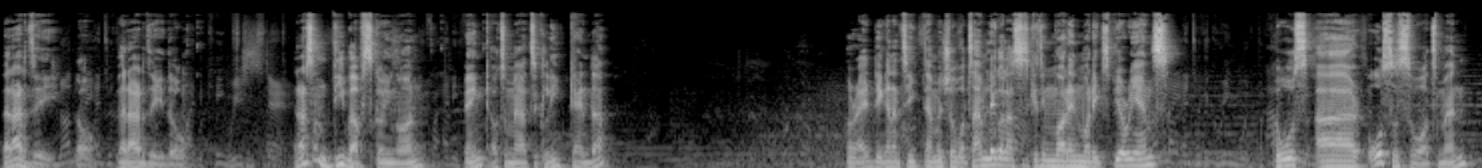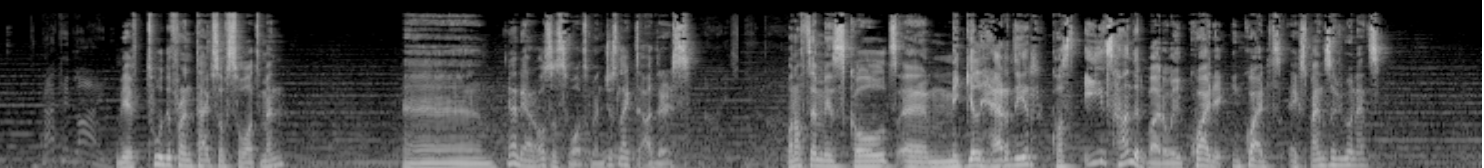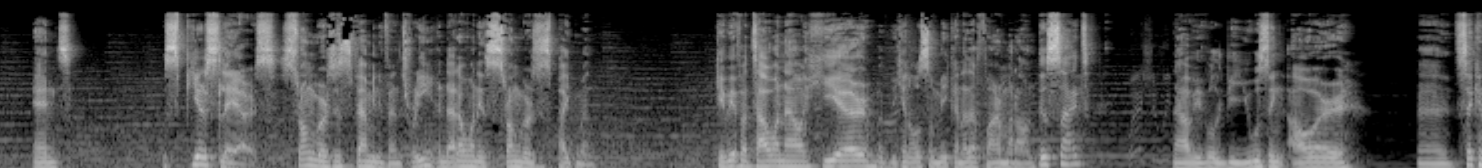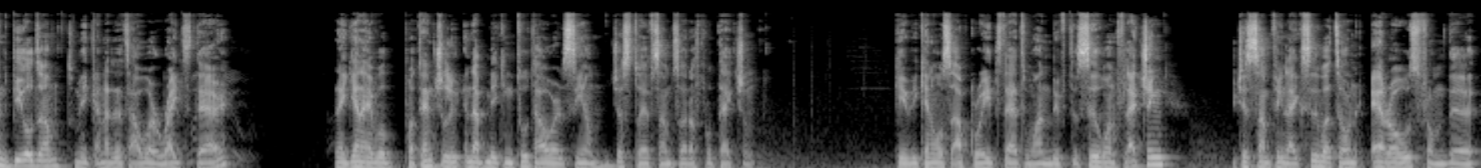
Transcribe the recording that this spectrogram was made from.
Where are they, though? Where are they, though? There are some debuffs going on, I think, automatically, kinda. Alright, they're gonna take damage over time. Legolas is getting more and more experience. Those are also swordsmen. We have two different types of swordsmen. Um, yeah, they are also swordsmen, just like the others. One of them is called uh, Miguel Herdir, cost 800 by the way, quite in quite expensive units. And Spear Slayers, strong versus spam infantry, and the other one is strong versus pikemen. Okay, we have a tower now here, but we can also make another farm around this side. Now we will be using our uh, second builder to make another tower right there. And again, I will potentially end up making two towers here, just to have some sort of protection. Okay, we can also upgrade that one with the Sylvan Fletching, which is something like Silverthorn arrows from the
